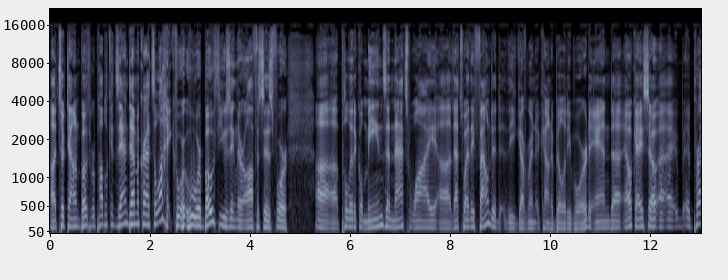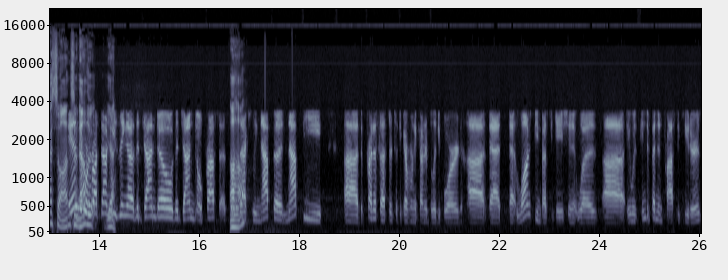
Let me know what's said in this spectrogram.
uh, took down both Republicans and Democrats alike, who were, who were both using their offices for uh, political means, and that's why uh, that's why they founded the Government Accountability Board. And uh, okay, so uh, uh, press on. and so they were brought down yeah. using uh, the John Doe the John Doe process. So It Uh-huh. was actually not the not the uh, the predecessor to the Government Accountability Board uh, that that launched the investigation. It was uh, it was independent prosecutors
